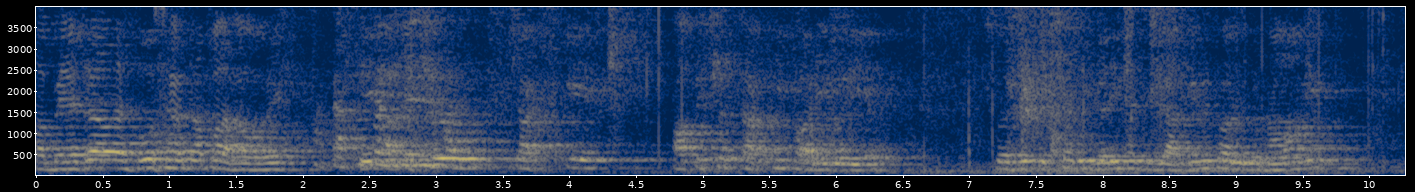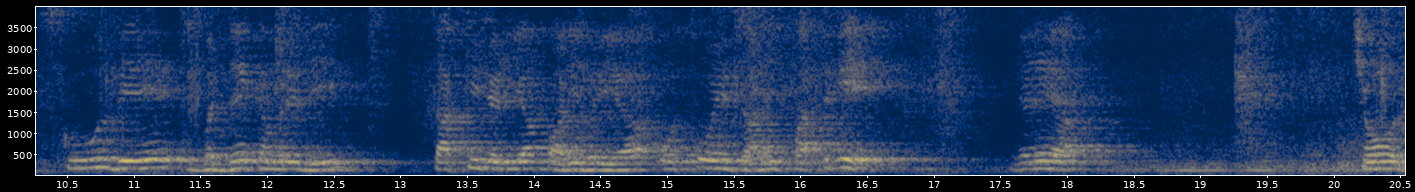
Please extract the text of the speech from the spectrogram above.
ਆ। ਬੈਟਰਾ ਆ ਹੋ ਸਕਦਾ ਭਾਰਾ ਹੋਵੇ। ਤੇ ਆ ਪਿੱਛੋਂ ਚੱਕ ਕੇ ਆ ਪਿੱਛੋਂ ਪਾੜੀ ਹੋਈ ਹੈ ਸੋ ਅਸੀਂ ਪਿੱਛੇ ਦੀ ਗਲੀ ਵਿੱਚ ਜਾ ਕੇ ਵੀ ਤੁਹਾਨੂੰ ਦਿਖਾਵਾਂਗੇ। ਸਕੂਲ ਦੇ ਵੱਡੇ ਕਮਰੇ ਦੀ ਤਾਕੀ ਜਿਹੜੀ ਆ ਪਾੜੀ ਹੋਈ ਆ, ਉੱਥੋਂ ਇਹ ਜਾਲੀ ਫੱਟ ਕੇ ਜਿਹੜੇ ਆ ਚੋਰ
